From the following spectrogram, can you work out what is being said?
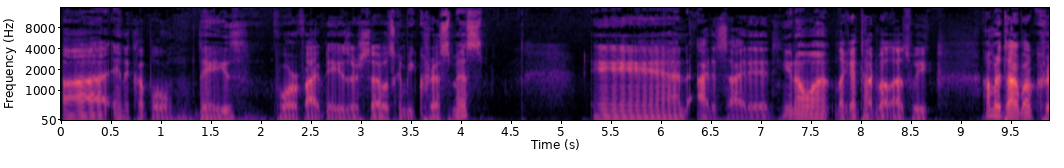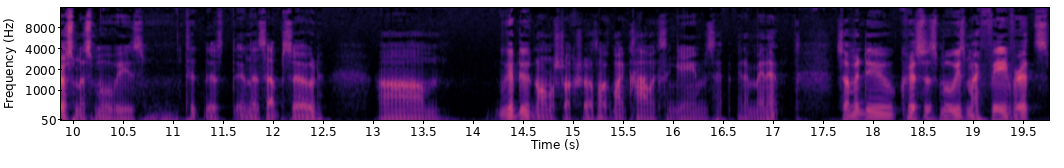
uh, in a couple days, four or five days or so, it's gonna be Christmas and I decided, you know what? Like I talked about last week, I'm going to talk about Christmas movies this in this episode. Um, we're gonna do the normal structure. I'll talk about comics and games in a minute. So I'm gonna do Christmas movies, my favorites,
